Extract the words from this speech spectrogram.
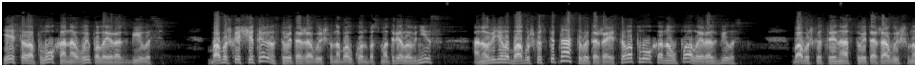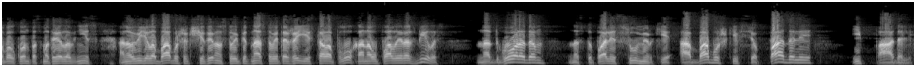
Ей стало плохо, она выпала и разбилась. Бабушка с четырнадцатого этажа вышла на балкон, посмотрела вниз. Она увидела бабушку с пятнадцатого этажа, и стало плохо, она упала и разбилась. Бабушка с тринадцатого этажа вышла на балкон, посмотрела вниз. Она увидела бабушек с четырнадцатого и пятнадцатого этажей, ей стало плохо, она упала и разбилась. Над городом наступали сумерки, а бабушки все падали и падали.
